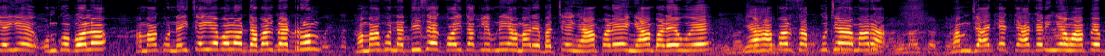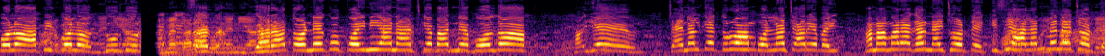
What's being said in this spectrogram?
यही है उनको बोलो हमारे को नहीं चाहिए बोलो डबल बेडरूम हमारे को नदी से कोई तकलीफ़ नहीं हमारे बच्चे यहाँ पढ़े यहाँ बड़े हुए यहाँ पर सब कुछ है हमारा। हम जाके क्या करेंगे वहाँ पे बोलो आप ही बोलो दूर दूर घर तोड़ने को कोई नहीं आना आज के बाद में बोल दो आप। ये चैनल के थ्रू हम बोलना चाह रहे भाई। हम हमारा घर नहीं छोड़ते किसी हालत में नहीं छोड़ते।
